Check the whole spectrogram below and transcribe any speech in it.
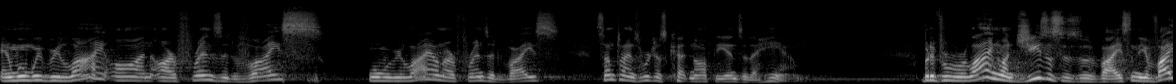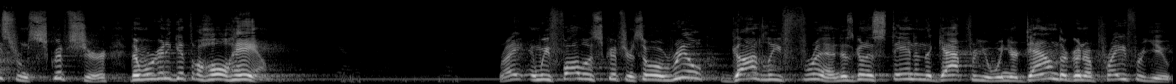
And when we rely on our friends' advice, when we rely on our friends' advice, sometimes we're just cutting off the ends of the ham. But if we're relying on Jesus' advice and the advice from Scripture, then we're going to get the whole ham right? And we follow scripture. So a real godly friend is going to stand in the gap for you. When you're down, they're going to pray for you.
